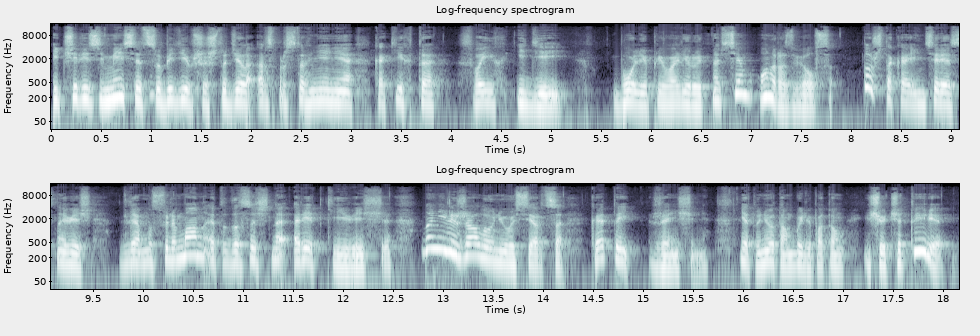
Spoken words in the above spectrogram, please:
И через месяц, убедившись, что дело распространения каких-то своих идей более превалирует на всем, он развелся. Тоже такая интересная вещь. Для мусульман это достаточно редкие вещи, но не лежало у него сердце к этой женщине. Нет, у него там были потом еще четыре,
